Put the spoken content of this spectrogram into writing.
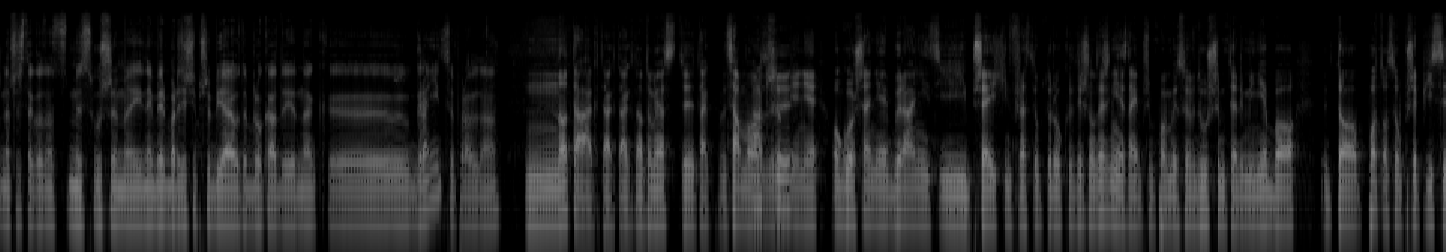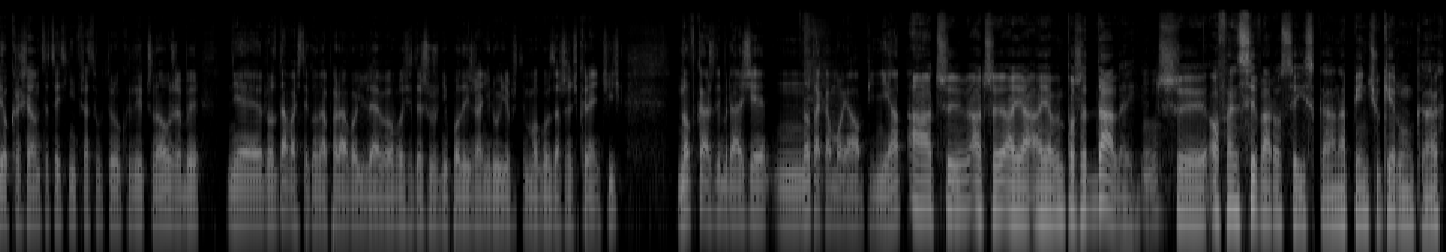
znaczy z tego no, my słyszymy i najbardziej się przebijają te blokady jednak y, granicy, prawda? No tak, tak, tak. Natomiast y, tak, samo A czy- zrobienie, ogłoszenie granic i przejść infrastrukturą krytyczną też nie jest najlepszym pomysłem w dłuższym terminie, bo to po to są przepisy określające, co jest infrastrukturą krytyczną, żeby nie rozdawać tego na prawo i lewo, bo się też różni podejrzani ludzie przy tym mogą zacząć kręcić. No w każdym razie, mm, no taka moja opinia. A czy, a czy a ja, a ja bym poszedł dalej. Mhm. Czy ofensywa rosyjska na pięciu kierunkach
